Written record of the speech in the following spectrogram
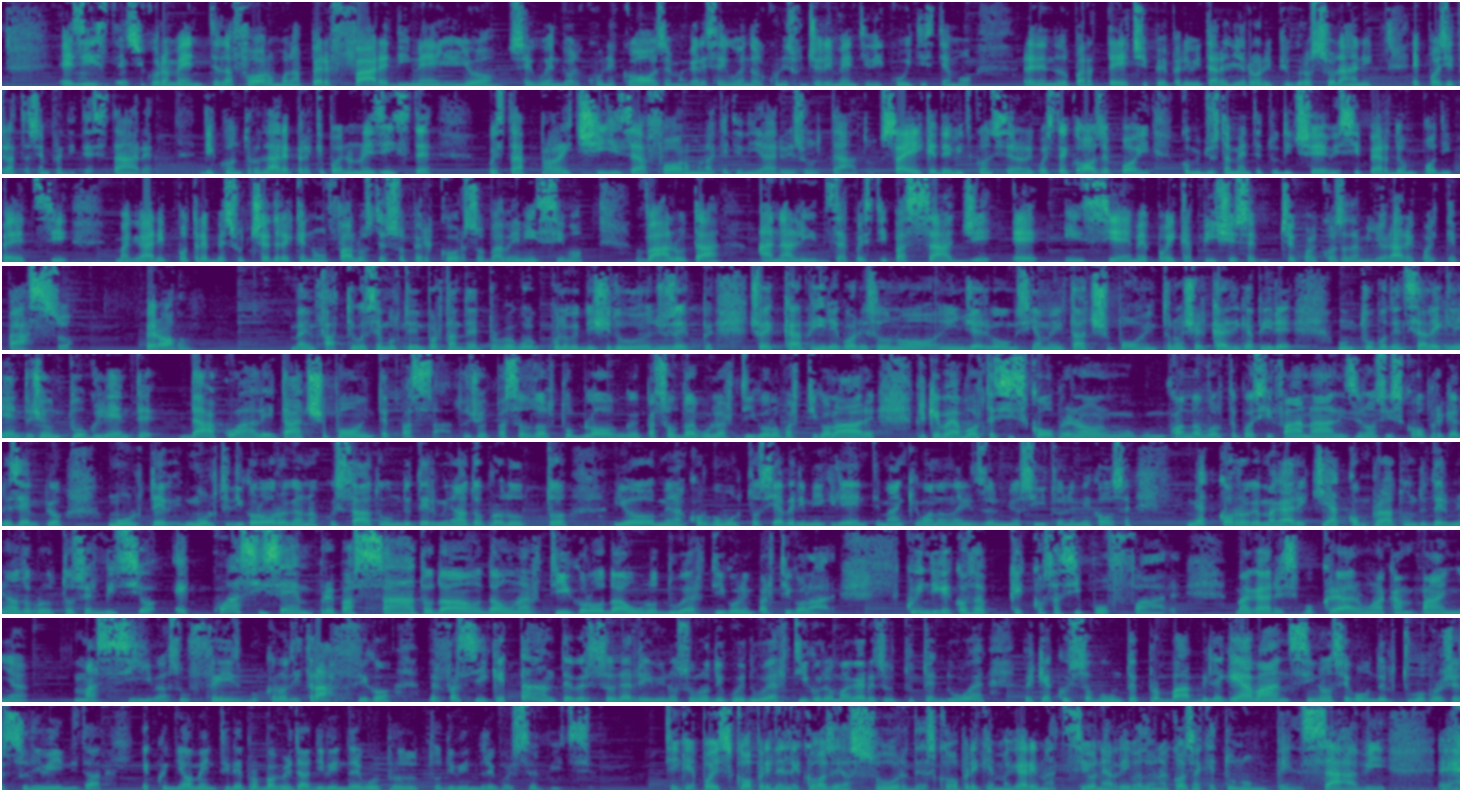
Esiste mm. sicuramente la formula per fare di meglio, seguendo alcune cose, magari seguendo alcuni suggerimenti di cui ti stiamo rendendo partecipe per evitare gli errori più grossolani, e poi si tratta sempre di testare, di controllare, perché poi non esiste questa precisa formula che ti dia il risultato. Sai che devi considerare queste cose, poi come giustamente tu dicevi, si perde un po' di pezzi, magari potrebbe succedere che non fa lo stesso percorso, va benissimo, valuta, analizza questi passaggi e insieme poi capisci se c'è qualcosa da migliorare, qualche passo. Però ma infatti questo è molto importante, è proprio quello che dici tu Giuseppe, cioè capire quali sono in gergo come si chiamano i touch point, no? cercare di capire un tuo potenziale cliente, cioè un tuo cliente da quale touch point è passato, cioè è passato dal tuo blog, è passato da quell'articolo particolare, perché poi a volte si scopre, no? quando a volte poi si fa analisi, no? si scopre che ad esempio molte, molti di coloro che hanno acquistato un determinato prodotto, io me ne accorgo molto sia per i miei clienti ma anche quando analizzo il mio sito, le mie cose, mi accorgo che magari chi ha comprato comprato un determinato prodotto o servizio è quasi sempre passato da, da un articolo o da uno o due articoli in particolare. Quindi che cosa, che cosa si può fare? Magari si può creare una campagna massiva su Facebook no, di traffico per far sì che tante persone arrivino su uno di quei due articoli o magari su tutte e due perché a questo punto è probabile che avanzino secondo il tuo processo di vendita e quindi aumenti le probabilità di vendere quel prodotto o di vendere quel servizio. Sì, che poi scopri delle cose assurde, scopri che magari un'azione arriva da una cosa che tu non pensavi. Eh,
